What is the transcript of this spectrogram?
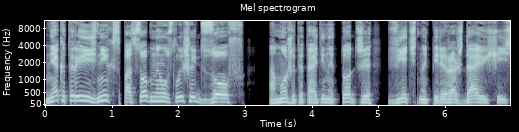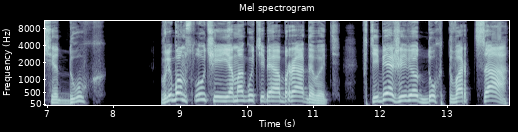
Некоторые из них способны услышать зов, а может, это один и тот же вечно перерождающийся дух? В любом случае, я могу тебя обрадовать. В тебе живет дух Творца,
